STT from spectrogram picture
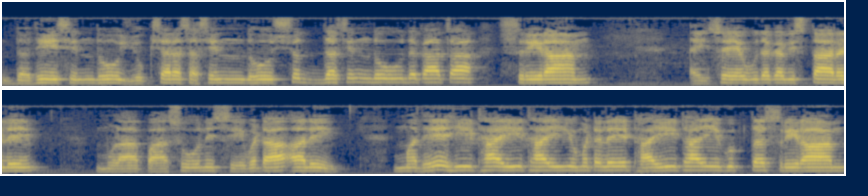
दधी सिंधू युक्षरस सिंधू शुद्ध सिंधू उदकाचा श्रीराम. ऐसे उदक विस्तारले मुळापासून शेवटा आले. मध्ये ही ठाई ठाई उमटले ठाई ठाई गुप्त श्रीराम.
